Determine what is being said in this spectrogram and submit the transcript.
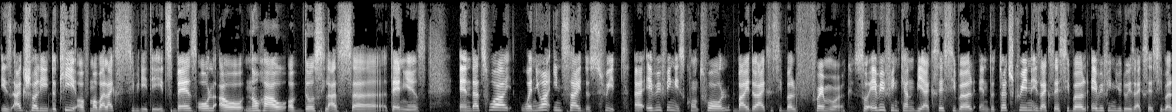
is actually the key of mobile accessibility. It's based all our know-how of those last uh, 10 years. And that's why when you are inside the suite, uh, everything is controlled by the accessible framework. So everything can be accessible and the touchscreen is accessible. Everything you do is accessible.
